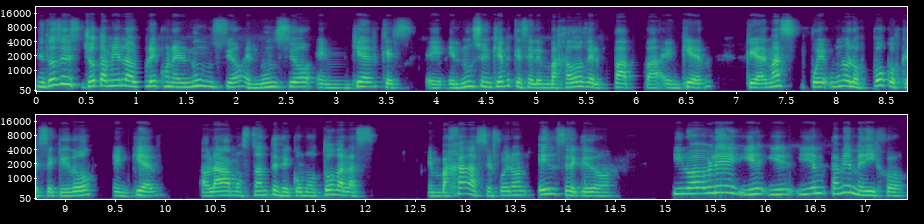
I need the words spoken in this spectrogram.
entonces, yo también lo hablé con el nuncio, el nuncio en Kiev, que es eh, el nuncio en Kiev, que es el embajador del Papa en Kiev, que además fue uno de los pocos que se quedó en Kiev. Hablábamos antes de cómo todas las embajadas se fueron, él se quedó. Y lo hablé y, él también me dijo,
